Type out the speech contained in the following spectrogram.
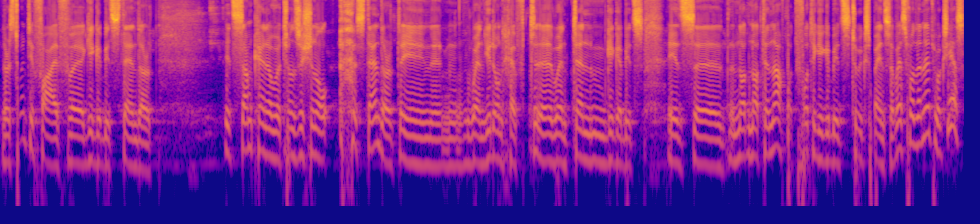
there's 25 uh, gigabit standard. It's some kind of a transitional standard in, in when you don't have uh, when 10 gigabits is uh, not not enough, but 40 gigabits too expensive. As for the networks, yes,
